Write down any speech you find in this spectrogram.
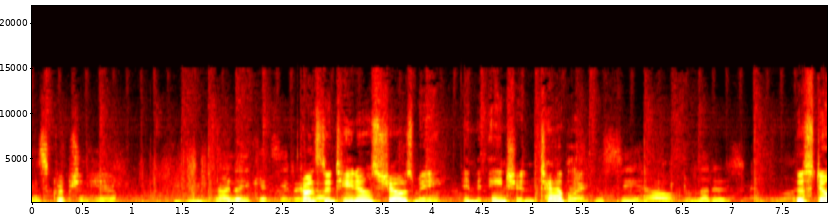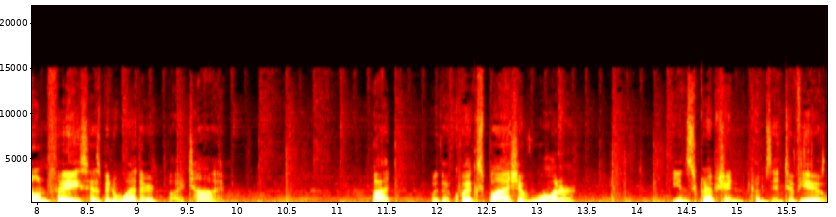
inscription here. Mm-hmm. Now I know you can't see it very well. Konstantinos shows me an ancient tablet. You'll see how the letters come to life. The stone face has been weathered by time. But with a quick splash of water, the inscription comes into view.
